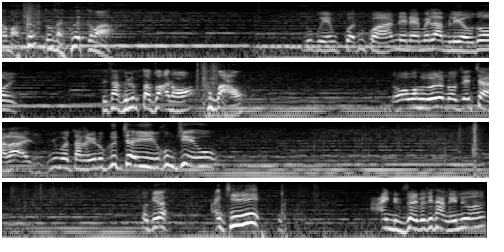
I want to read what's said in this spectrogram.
Tao bảo tức tao giải quyết cơ mà. Lúc ấy em quẫn quá nên em mới làm liều thôi. Thế sao cái lúc tao dọa nó không bảo Nó mà hứa là nó sẽ trả lại Nhưng mà thằng ấy nó cứ chây nó không chịu. Ơ kìa Anh Chí. Anh đừng dây với cái thằng ấy nữa.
